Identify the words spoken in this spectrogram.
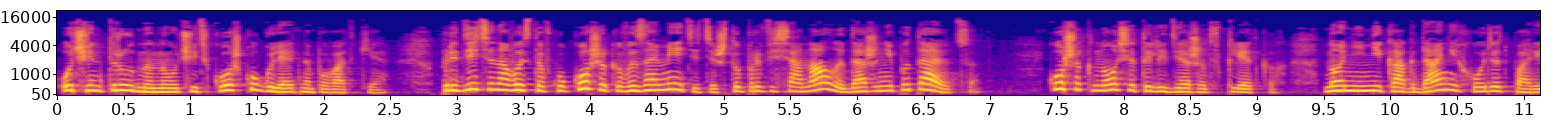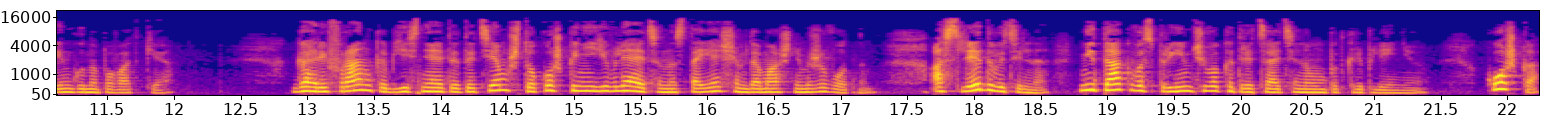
Очень трудно научить кошку гулять на поводке. Придите на выставку кошек, и вы заметите, что профессионалы даже не пытаются. Кошек носят или держат в клетках, но они никогда не ходят по рингу на поводке. Гарри Франк объясняет это тем, что кошка не является настоящим домашним животным, а, следовательно, не так восприимчива к отрицательному подкреплению. Кошка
